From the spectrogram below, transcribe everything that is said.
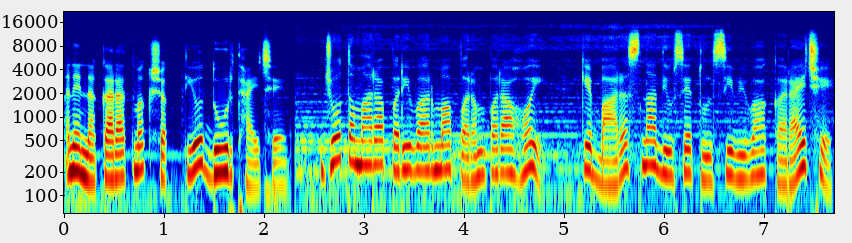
અને નકારાત્મક શક્તિઓ દૂર થાય છે. જો તમારા પરિવારમાં પરંપરા હોય કે બારસના દિવસે તુલસી વિવાહ કરાય છે,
